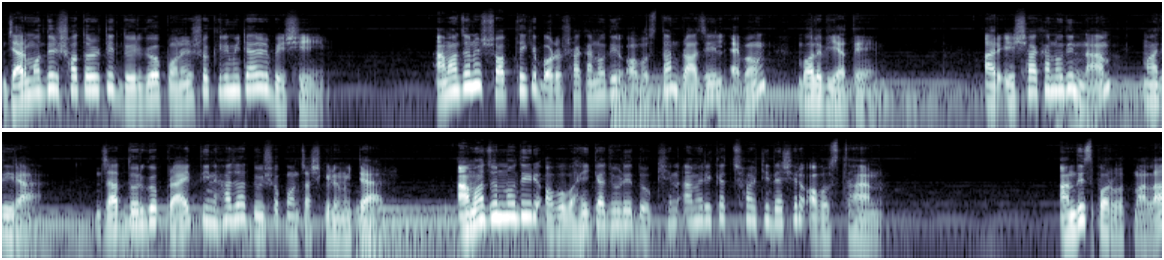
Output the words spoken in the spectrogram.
যার মধ্যে সতেরোটির দৈর্ঘ্য পনেরোশো কিলোমিটারের বেশি। আমাজনের সবথেকে বড় শাখা নদীর অবস্থান ব্রাজিল এবং বলিভিয়াতে। আর এই শাখা নদীর নাম মাদিরা, যার দৈর্ঘ্য প্রায় তিন হাজার দুইশো পঞ্চাশ কিলোমিটার। আমাজন নদীর অববাহিকা জুড়ে দক্ষিণ আমেরিকার ছয়টি দেশের অবস্থান। আন্দিস পর্বতমালা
